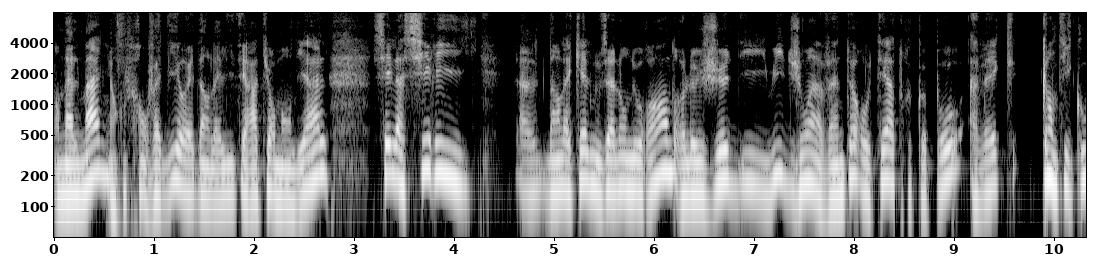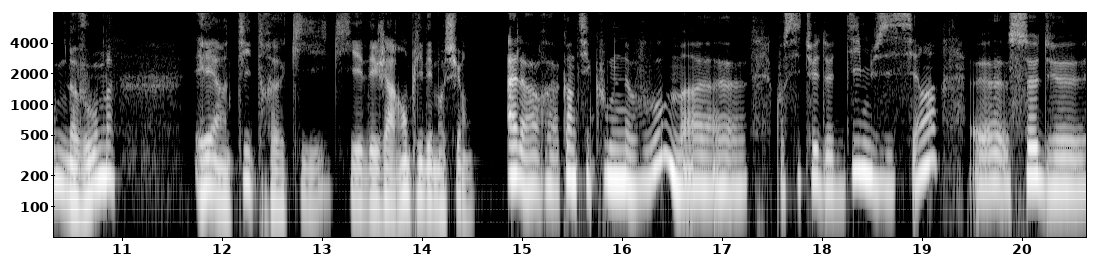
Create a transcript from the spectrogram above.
en Allemagne, on va dire, dans la littérature mondiale, c'est la Syrie euh, dans laquelle nous allons nous rendre le jeudi 8 juin à 20h au Théâtre Copo avec Canticum Novum et un titre qui, qui est déjà rempli d'émotions. Alors, Canticum Novum, euh, constitué de dix musiciens, euh, ceux de,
